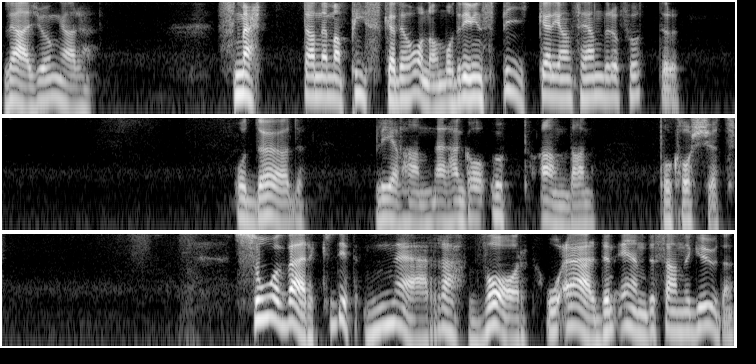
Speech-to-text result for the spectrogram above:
lärjungar. Smärta smärta när man piskade honom och drev in spikar i hans händer och fötter. Och död blev han när han gav upp andan på korset. Så verkligt nära var och är den enda sanne guden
